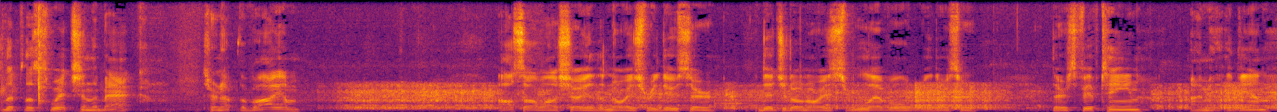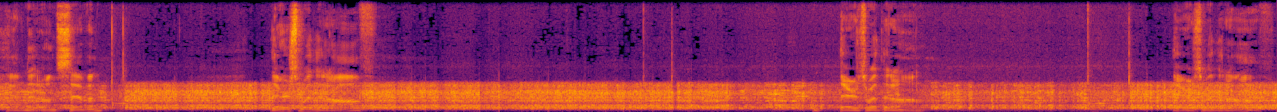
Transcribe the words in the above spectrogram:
flip the switch in the back turn up the volume. Also I want to show you the noise reducer digital noise level reducer. There's 15 I'm again having it on 7 there's with it off there's with it on there's with it off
